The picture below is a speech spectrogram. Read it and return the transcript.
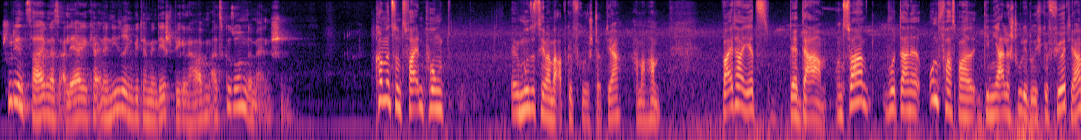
Studien zeigen, dass Allergiker einen niedrigen Vitamin D-Spiegel haben als gesunde Menschen. Kommen wir zum zweiten Punkt. Immunsystem haben wir abgefrühstückt, ja? Hammer, hammer. Weiter jetzt der Darm. Und zwar wurde da eine unfassbar geniale Studie durchgeführt, ja.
